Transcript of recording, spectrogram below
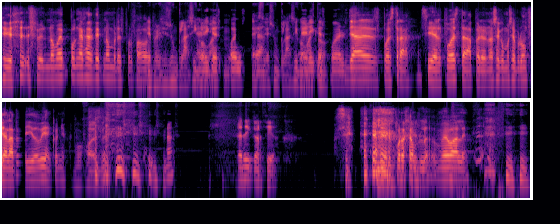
no me pongas a decir nombres, por favor. Eh, pero si es un clásico. Eric es, es un clásico, Eric. Ya es Puestra. Sí, el Puestra, pero no sé cómo se pronuncia el apellido bien, coño. Pues, joder. Eric García. Sí. Por ejemplo, me vale.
